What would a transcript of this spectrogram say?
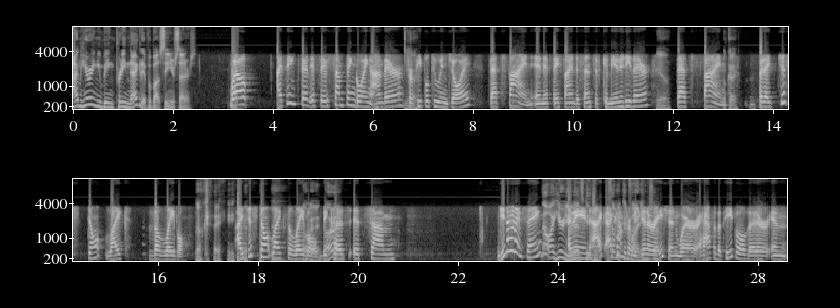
I'm hearing you being pretty negative about senior centers. Well, I think that if there's something going on there for Yeah. people to enjoy, that's fine. And if they find a sense of community there, Yeah. that's fine. Okay. But I just don't like the label. Okay. I just don't like the label Okay, because it's um do you know what I'm saying? No, I hear you. I That's mean, con- I, I come from a generation where half of the people that are in,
